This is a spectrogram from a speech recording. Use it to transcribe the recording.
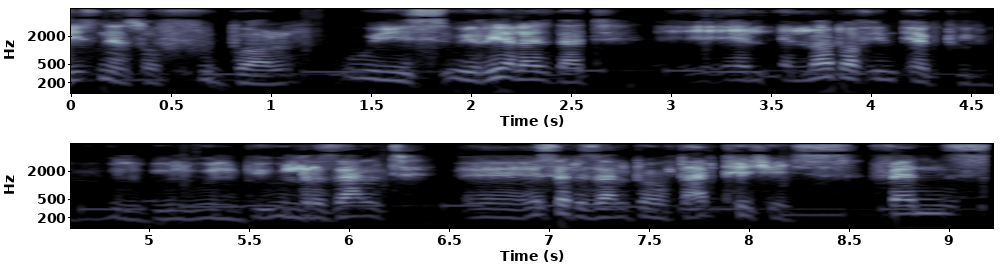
business of football, we we realize that a, a lot of impact will will will will, be, will result uh, as a result of that purchase. Fans,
